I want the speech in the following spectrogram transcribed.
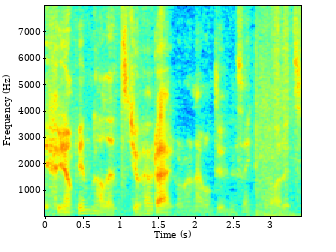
If you jump in, I'll let you have dagger and I won't do anything about it.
